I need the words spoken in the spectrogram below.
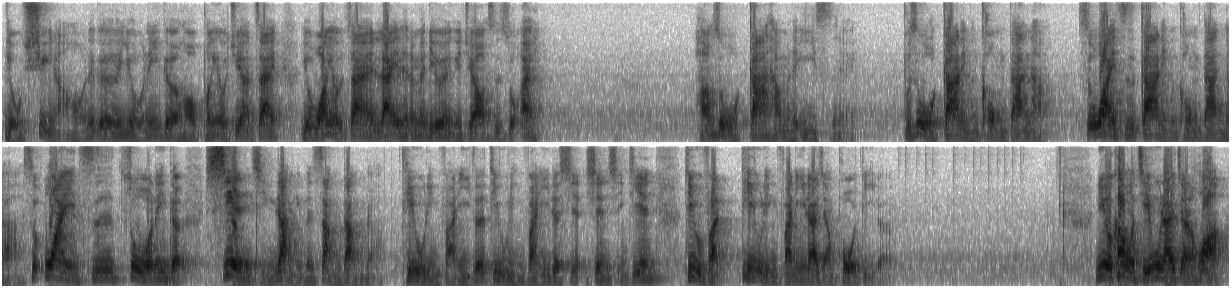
有趣啦。哈，那个有那个哈朋友居然在有网友在 Light 那边留言给居老师说，哎，好像是我嘎他们的意思呢，不是我嘎你们空单啊。是外资嘎你们空单的，是外资做那个陷阱让你们上当的。T 五零反一，这是 T 五零反一的现现形。今天 T 五反 T 五零反一来讲破底了，你有看我节目来讲的话，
